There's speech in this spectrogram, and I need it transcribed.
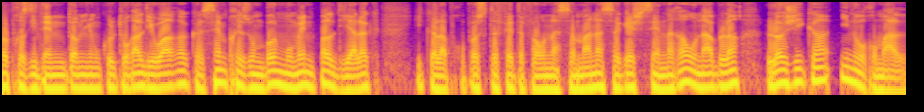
El president d'Òmnium Cultural diu ara que sempre és un bon moment pel diàleg i que la proposta feta fa una setmana segueix sent raonable, lògica i normal.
